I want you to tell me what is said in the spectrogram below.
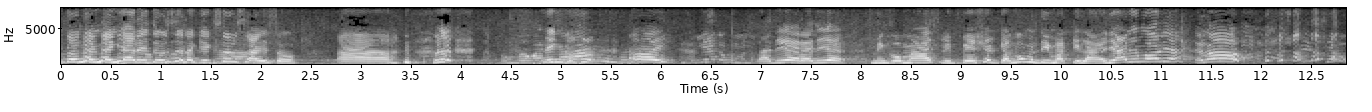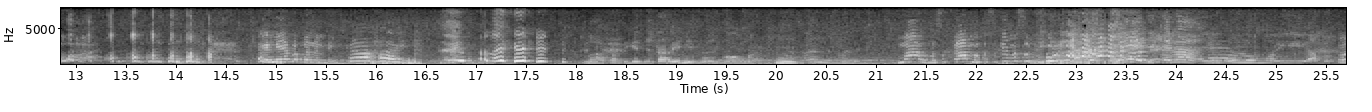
Ito nang nangyari doon sa nag-exercise, oh. Ah. Minggo. Ay. Pa. Radia, Radia. Minggo mas, may patient ka. Kung hindi makilala. Yari mo niya. Hello. Ay, may pa ba namin? Mapatigil kita rin yung goma. Hmm. Ma, masuk ka, magkasakay masubura. Eh, di ka na. Yung ulo mo iabot mo.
